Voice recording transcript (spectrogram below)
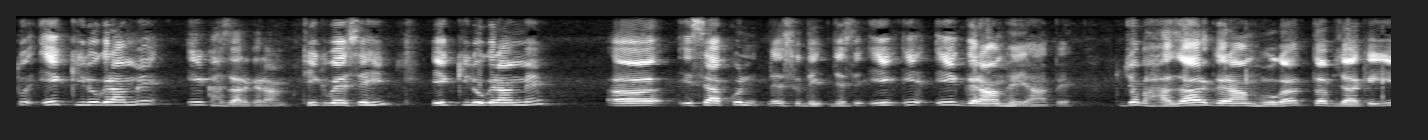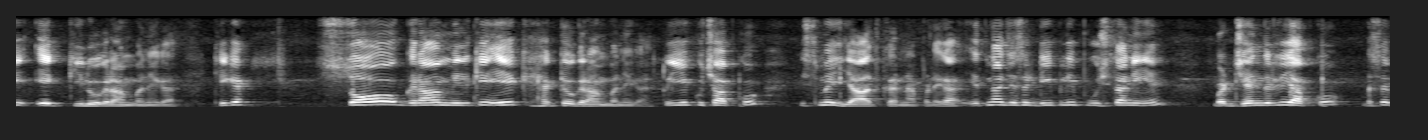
तो एक किलोग्राम में एक हज़ार ग्राम ठीक वैसे ही एक किलोग्राम में इसे आपको जैसे एक ए, एक ग्राम है यहाँ पे। तो जब हज़ार ग्राम होगा तब जाके ये एक किलोग्राम बनेगा ठीक है? सौ ग्राम मिलके एक हेक्टोग्राम बनेगा। तो ये कुछ आपको इसमें याद करना पड़ेगा। इतना जैसे डीपली पूछता नहीं है बट जनरली आपको वैसे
